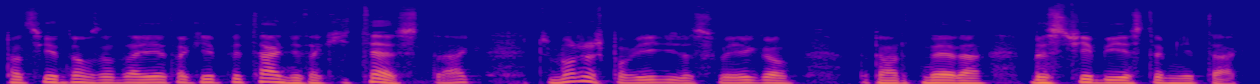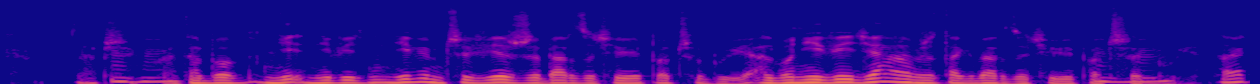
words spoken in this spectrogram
pacjentom zadaję takie pytanie, taki test, tak? Czy możesz powiedzieć do swojego partnera, bez ciebie jestem nie taka? Na przykład. Mhm. Albo nie, nie, nie wiem, czy wiesz, że bardzo ciebie potrzebuję. Albo nie wiedziałam, że tak bardzo ciebie Mhm. potrzebuję. Tak?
